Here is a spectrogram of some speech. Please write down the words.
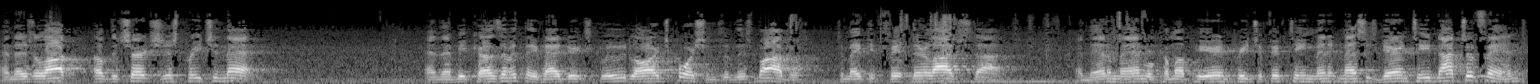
And there's a lot of the church just preaching that. And then because of it, they've had to exclude large portions of this Bible to make it fit their lifestyle. And then a man will come up here and preach a 15 minute message guaranteed not to offend.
